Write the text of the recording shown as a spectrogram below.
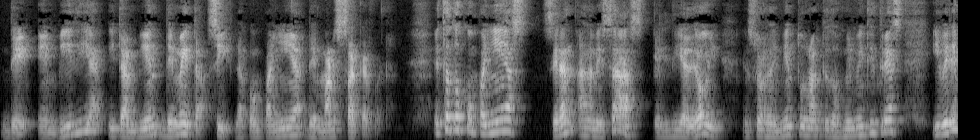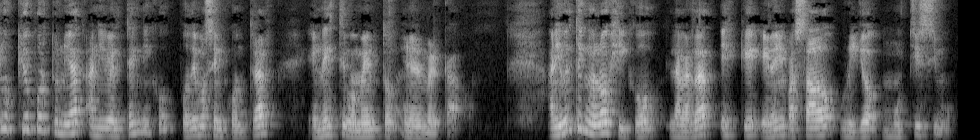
de Nvidia y también de Meta, sí, la compañía de Mark Zuckerberg. Estas dos compañías serán analizadas el día de hoy en su rendimiento durante 2023 y veremos qué oportunidad a nivel técnico podemos encontrar en este momento en el mercado. A nivel tecnológico, la verdad es que el año pasado brilló muchísimo,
